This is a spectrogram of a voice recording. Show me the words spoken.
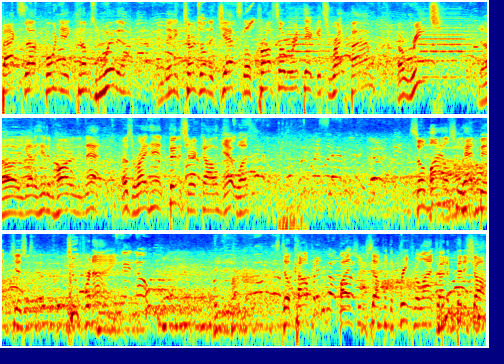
Backs up, Fournier comes with him, and then he turns on the Jets. Little crossover right there, gets right by him. A reach. Oh, you got to hit him harder than that. That was a right-hand finish, Eric Collins. Yeah, it was. So Miles, who had been just two for nine, still confident, finds himself at the free throw line trying to finish off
